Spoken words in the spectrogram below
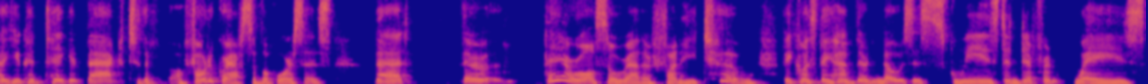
Uh, you could take it back to the uh, photographs of the horses that they're they are also rather funny too because they have their noses squeezed in different ways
